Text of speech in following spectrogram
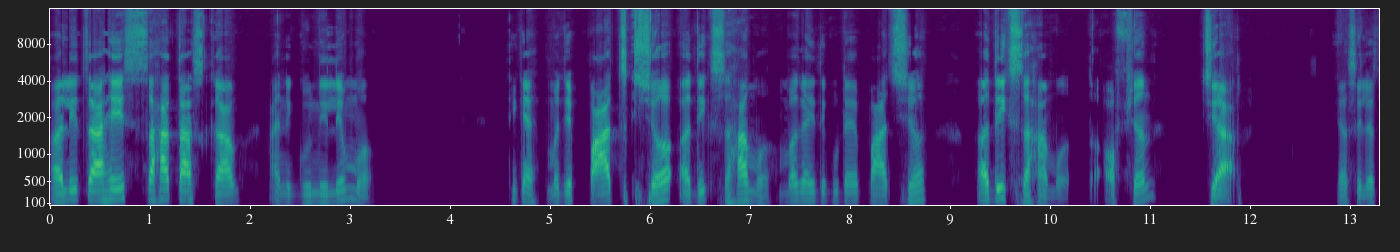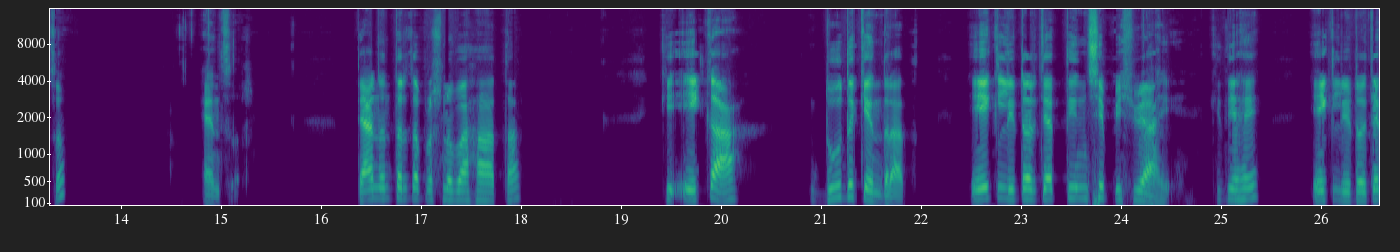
अलीचं आहे सहा तास काम आणि गुणिले म. ठीक आहे? म्हणजे पाच क्ष अधिक सहा म. बघा इथे कुठे आहे? पाच क्ष अधिक सहा म. तर ऑप्शन चार. हे असेल याच अँसर त्यानंतरचा प्रश्न पहा आता. की एका दूध केंद्रात एक लिटरच्या तीनशे पिशव्या आहे. किती आहे? एक लिटरच्या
